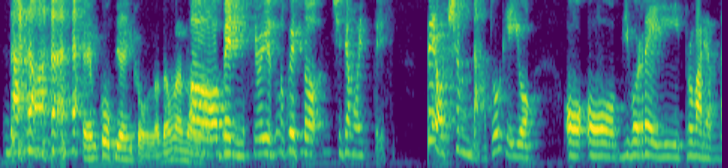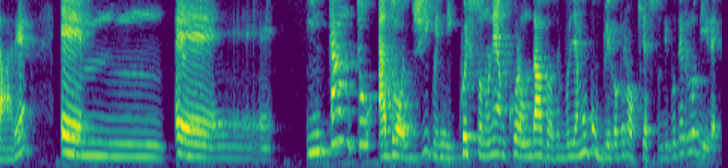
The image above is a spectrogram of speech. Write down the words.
da... È un copia e incolla da un anno Oh, benissimo, io sono questo, ci siamo intesi. Però c'è un dato che io ho, ho, vi vorrei provare a dare, e, um, Eh, intanto ad oggi, quindi questo non è ancora un dato se vogliamo pubblico, però ho chiesto di poterlo dire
